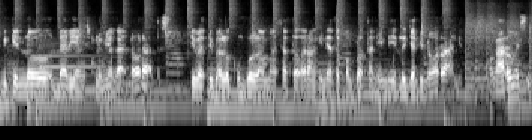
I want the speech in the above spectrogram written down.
bikin lo dari yang sebelumnya nggak norak terus tiba-tiba lo kumpul sama satu orang ini atau komplotan ini lo jadi norak gitu. Pengaruh gak sih?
